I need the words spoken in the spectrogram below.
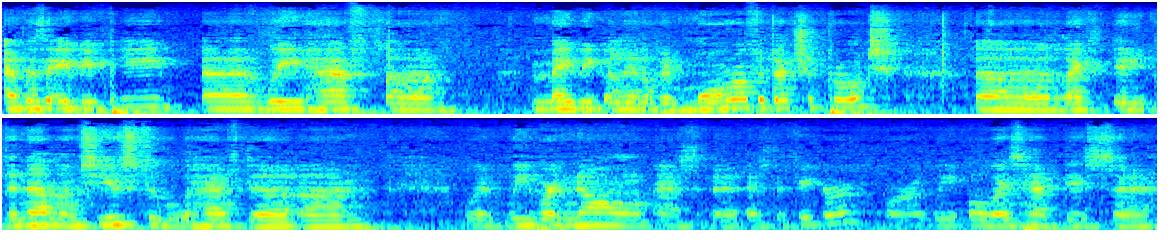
and with ABP, uh, we have uh, maybe a little bit more of a Dutch approach. Uh, like the, the, Netherlands used to have the, um, we were known as, uh, as the figure, or we always had this uh,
